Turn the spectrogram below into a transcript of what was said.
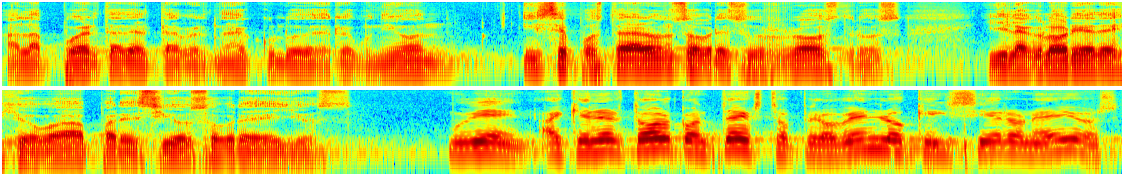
a la puerta del tabernáculo de reunión y se postraron sobre sus rostros y la gloria de Jehová apareció sobre ellos. Muy bien, hay que leer todo el contexto, pero ven lo que hicieron ellos.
